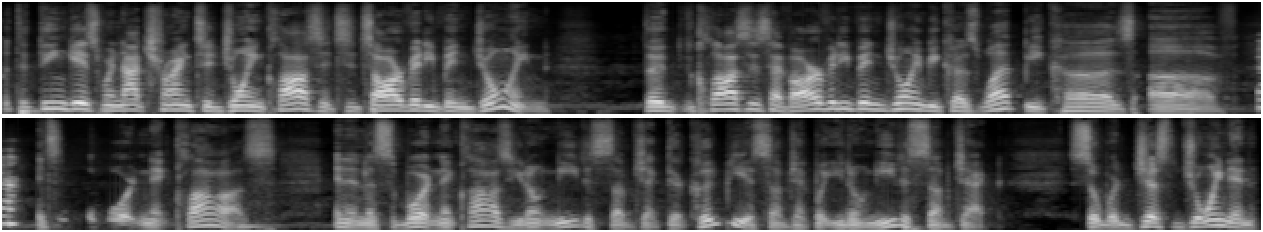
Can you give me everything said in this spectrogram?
But the thing is, we're not trying to join clauses. It's already been joined. The clauses have already been joined because what? Because of Yeah. it's a subordinate clause. And in a subordinate clause, you don't need a subject. There could be a subject, but you don't need a subject. So we're just joining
